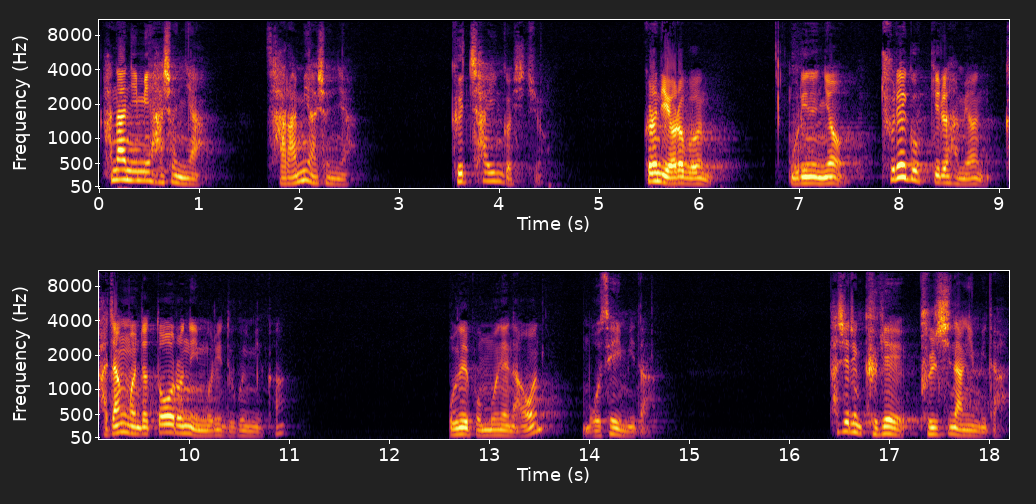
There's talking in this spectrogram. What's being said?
하나님이 하셨냐, 사람이 하셨냐, 그 차이인 것이죠. 그런데 여러분, 우리는요, 출애굽기를 하면 가장 먼저 떠오르는 인물이 누구입니까? 오늘 본문에 나온 모세입니다. 사실은 그게 불신앙입니다.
